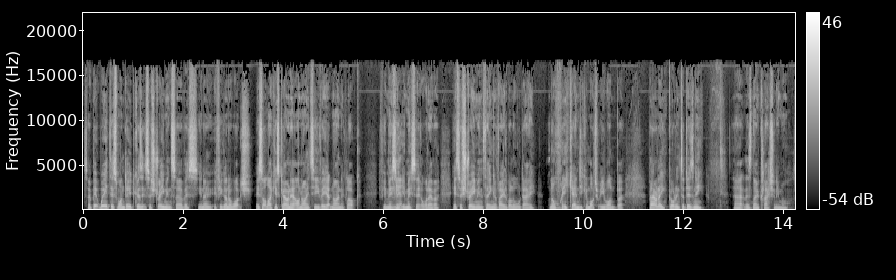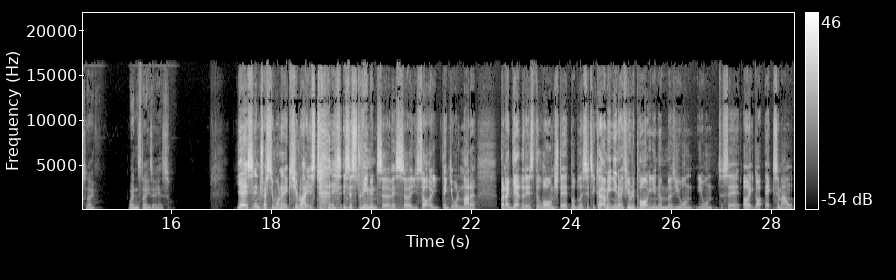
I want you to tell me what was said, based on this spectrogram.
So a bit weird this one, dude, because it's a streaming service. You know, if you're going to watch, it's not like it's going out on ITV at nine o'clock. If you miss Yeah. it, you miss it, or whatever. It's a streaming thing available all day and all weekend. You can watch what you want. But apparently, according to Disney, uh, there's no clash anymore. So Wednesdays it is. Yeah, it's an interesting one, isn't it? Because you're right, it's, it's it's a streaming service, so you sort of think it wouldn't matter. But I get that it's the launch day publicity. I mean, you know, if you're reporting your numbers, you want you want to say, oh, it got X amount.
